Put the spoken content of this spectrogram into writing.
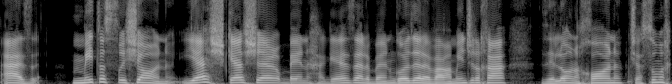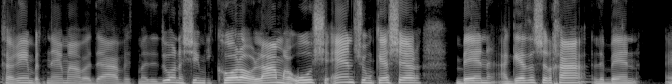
אז מיתוס ראשון, יש קשר בין הגזע לבין גודל איבר המין שלך, זה לא נכון. כשעשו מחקרים בתנאי מעבדה והתמדדו אנשים מכל העולם, ראו שאין שום קשר בין הגזע שלך לבין אה,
